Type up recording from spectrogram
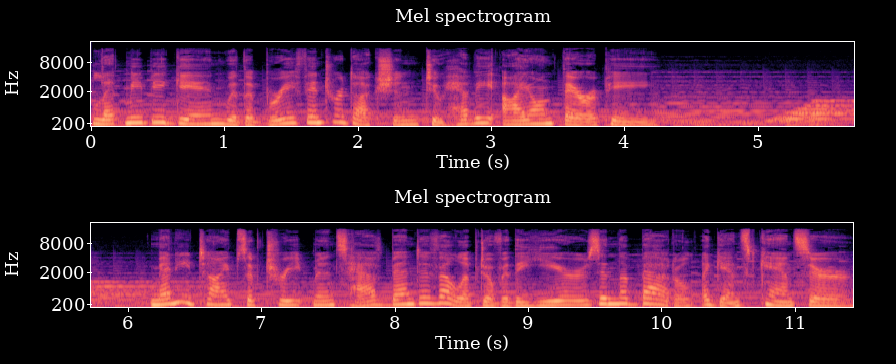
Let me begin with a brief introduction to heavy ion therapy. Many types of treatments have been developed over the years in the battle against cancer.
